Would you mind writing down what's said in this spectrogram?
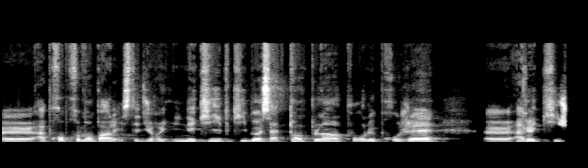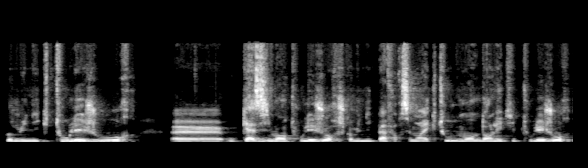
à proprement parler. C'est-à-dire une équipe qui bosse à temps plein pour le projet. Euh, avec qui je communique tous les jours. Euh, ou quasiment tous les jours. Je communique pas forcément avec tout le monde dans l'équipe tous les jours.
